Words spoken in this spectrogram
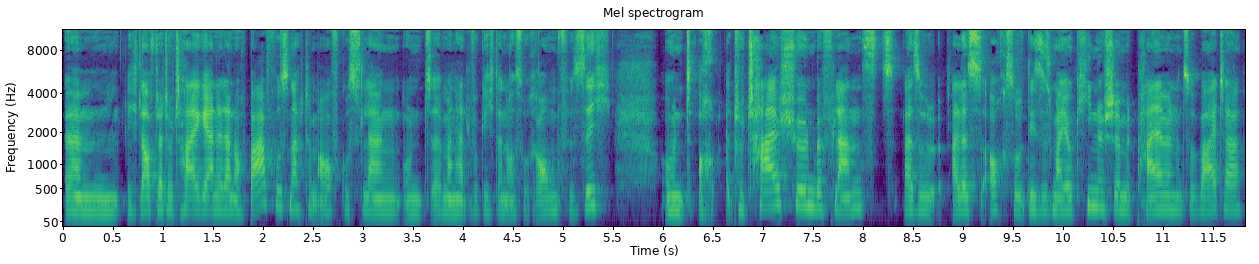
ähm, ich laufe da total gerne dann auch barfuß nach dem Aufguss lang und äh, man hat wirklich dann auch so Raum für sich und auch total schön bepflanzt. Also alles auch so dieses Mallorquinische mit Palmen und so weiter.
